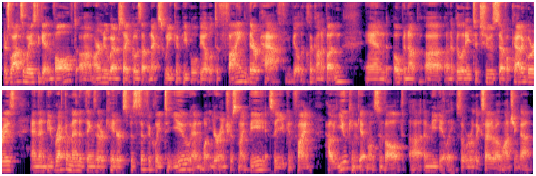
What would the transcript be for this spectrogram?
there's lots of ways to get involved. Um, our new website goes up next week, and people will be able to find their path. You'll be able to click on a button and open up uh, an ability to choose several categories and then be recommended things that are catered specifically to you and what your interests might be so you can find how you can get most involved uh, immediately. So we're really excited about launching that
